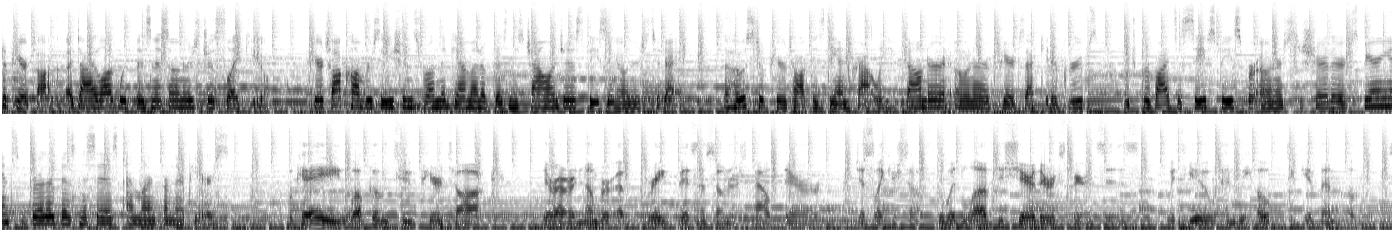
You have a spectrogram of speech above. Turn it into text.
to Peer Talk, a dialogue with business owners just like you. Peer Talk conversations run the gamut of business challenges facing owners today. The host of Peer Talk is Dan Crowley, founder and owner of Peer Executive Groups, which provides a safe space for owners to share their experience, grow their businesses, and learn from their peers. Okay, welcome to Peer Talk. There are a number of great business owners out there, just like yourself, who would love to share their experiences with you, and we hope to give them a voice.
